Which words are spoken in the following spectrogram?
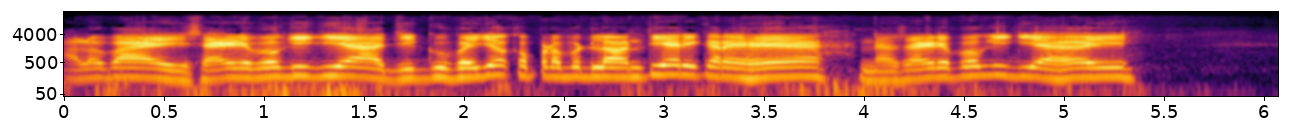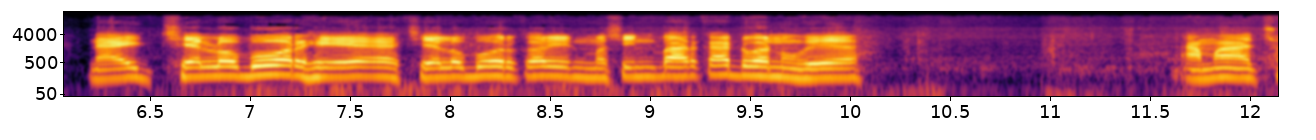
હાલો ભાઈ, સાઈડે પોગી ગયા. જીગુભાઈ જો કપડાં બદલાવાની તૈયારી કરે હે ને સાઈડે પોગી ગયા હઈ. ને આ છેલ્લો બોર છે છેલ્લો બોર કરીને મશીન બહાર કાઢવાનું છે આમાં છ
